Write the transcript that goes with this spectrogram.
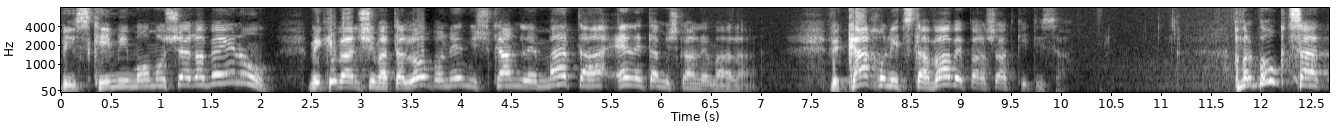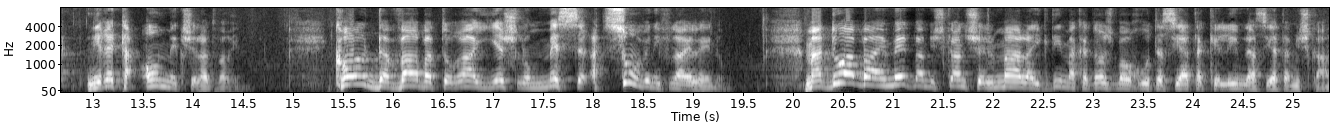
והסכים עמו משה רבנו. מכיוון שאם אתה לא בונה משכן למטה, אין את המשכן למעלה. וכך הוא נצטווה בפרשת כי תישא. אבל בואו קצת נראה את העומק של הדברים. כל דבר בתורה יש לו מסר עצום ונפלא אלינו. מדוע באמת במשכן של מעלה הקדים הקדוש ברוך הוא את עשיית הכלים לעשיית המשכן?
